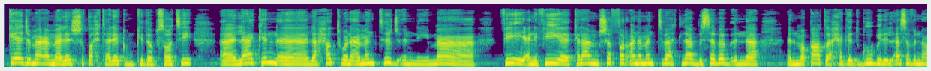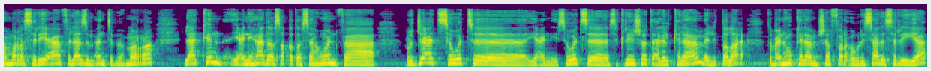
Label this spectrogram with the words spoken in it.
okay يا جماعة معلش شطحت عليكم كذا بصوتي. آه لكن آه لاحظت وأنا أمنتج إني ما في يعني في كلام مشفر أنا ما انتبهت له بسبب إن المقاطع حقت جوبي للأسف إنها مرة سريعة فلازم أنتبه مرة. لكن يعني هذا سقط سهوا فرجعت سويت آه يعني سويت screenshot على الكلام اللي طلع. طبعا هو كلام مشفر أو رسالة سرية.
